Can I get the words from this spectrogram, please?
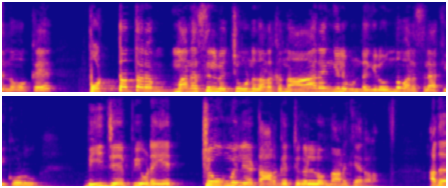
എന്നുമൊക്കെ പൊട്ടത്തരം മനസ്സിൽ വെച്ചുകൊണ്ട് നടക്കുന്ന ആരെങ്കിലും ഉണ്ടെങ്കിൽ ഒന്ന് മനസ്സിലാക്കിക്കോളൂ. ബി ജെ പിയുടെ ഏറ്റവും വലിയ ടാർഗറ്റുകളിൽ ഒന്നാണ് കേരളം. അത്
